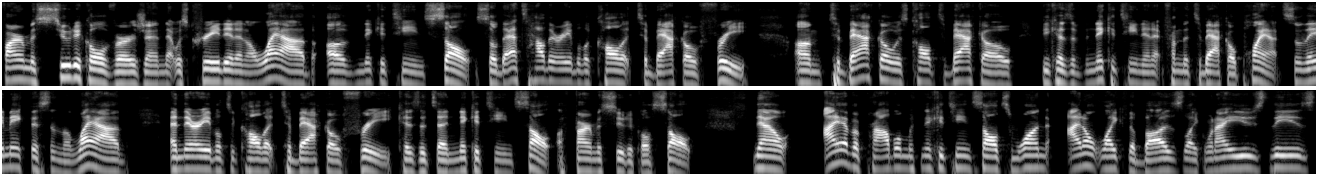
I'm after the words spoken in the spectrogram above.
pharmaceutical version that was created in a lab of nicotine salt. So that's how they're able to call it tobacco free. Um, tobacco is called tobacco because of the nicotine in it from the tobacco plant. So they make this in the lab and they're able to call it tobacco free because it's a nicotine salt, a pharmaceutical salt. Now, I have a problem with nicotine salts. One, I don't like the buzz. Like when I use these,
